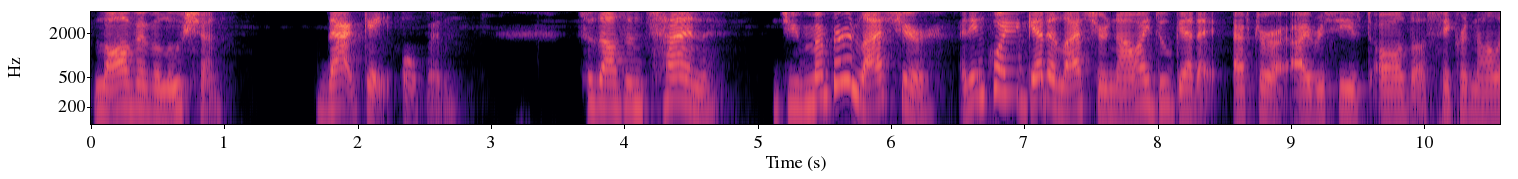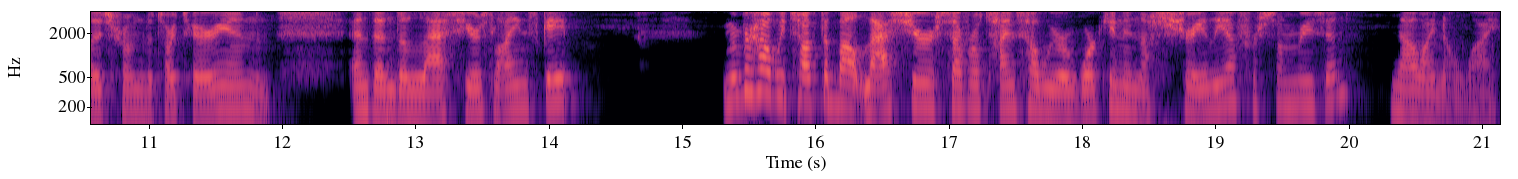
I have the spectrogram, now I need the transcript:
Law of Evolution. That gate open. 2010, do you remember last year? I didn't quite get it last year. Now I do get it after I received all the sacred knowledge from the Tartarian and, and then the last year's Lionsgate. Remember how we talked about last year several times how we were working in Australia for some reason? Now I know why.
